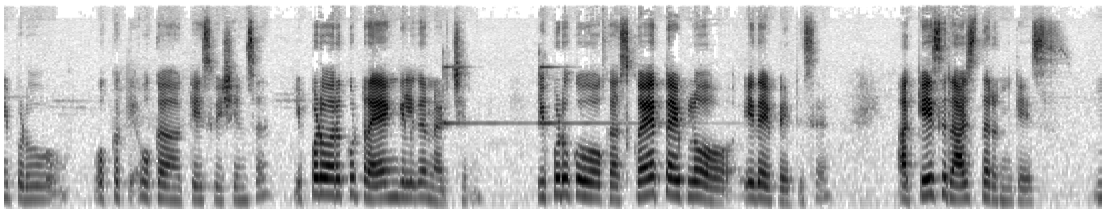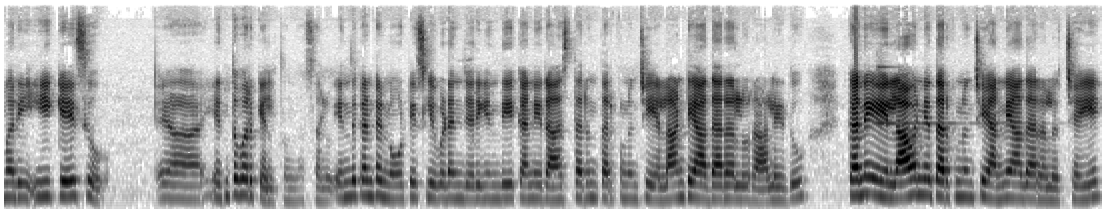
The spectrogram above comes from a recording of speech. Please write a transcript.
ఇప్పుడు ఒక కే- ఒక కేసు విషయం సార్. ఇప్పటి వరకు ట్రయాంగిల్గా నడిచింది. ఇప్పుడు ఒక స్క్వేర్ టైప్లో ఇదైపోయింది సార్. ఆ కేసు రాజ్ తరుణ్ కేసు. మరి ఈ కేసు ఎంతవరకు వెళ్తుంది అసలు? ఎందుకంటే నోటీసులు ఇవ్వడం జరిగింది కానీ రాజ్ తరుణ్ తరపు నుంచి ఎలాంటి ఆధారాలు రాలేదు. కానీ లావణ్య తరపు నుంచి అన్ని ఆధారాలు వచ్చాయి.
